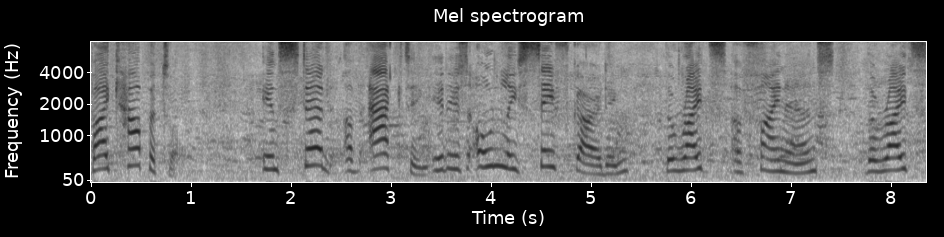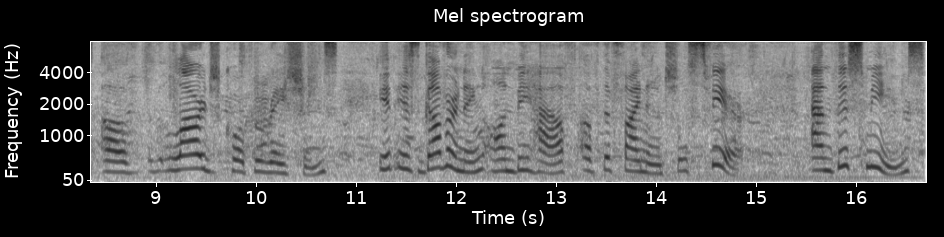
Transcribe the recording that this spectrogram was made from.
by capital. Instead of acting, it is only safeguarding the rights of finance, the rights of large corporations. It is governing on behalf of the financial sphere. And this means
